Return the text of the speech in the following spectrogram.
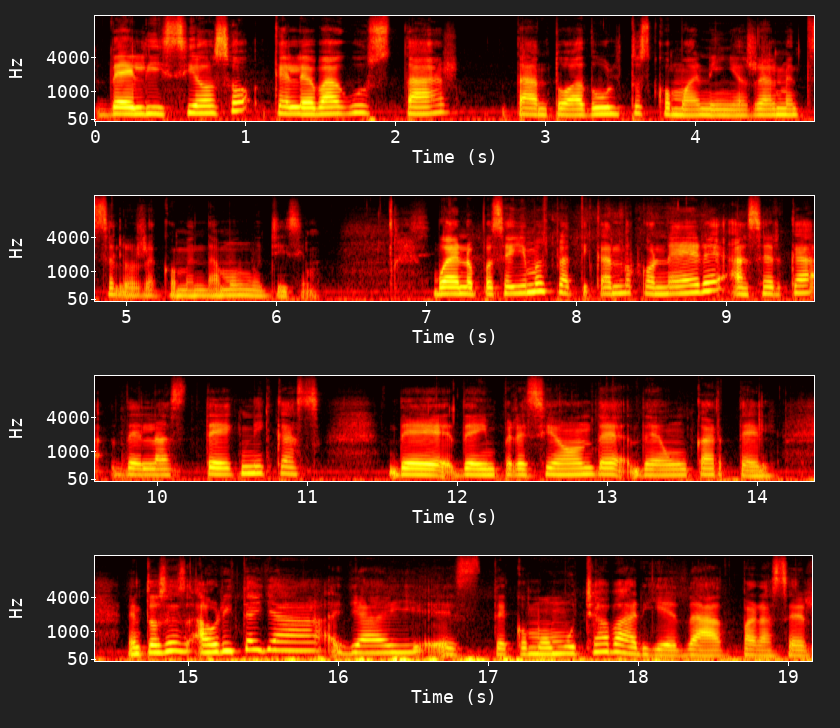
delicioso que le va a gustar tanto a adultos como a niños. Realmente se los recomendamos muchísimo. Bueno, pues seguimos platicando con Ere acerca de las técnicas de, de impresión de, de, un cartel. Entonces, ahorita ya, ya hay este, como mucha variedad para hacer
